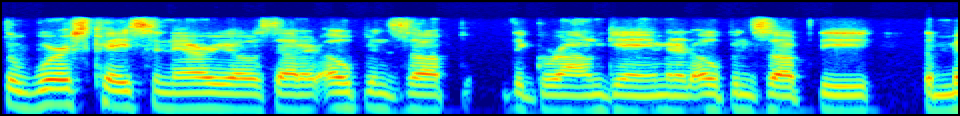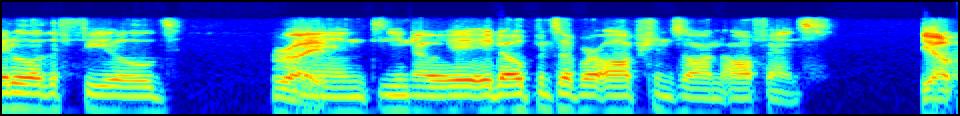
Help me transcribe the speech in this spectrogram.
the worst case scenario is that it opens up the ground game and it opens up the, the middle of the field. Right. And, you know, it, it opens up our options on offense. Yep.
